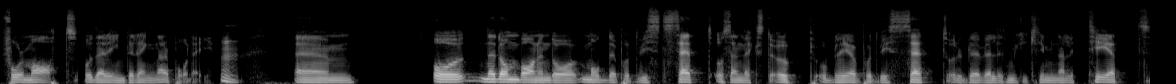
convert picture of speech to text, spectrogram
får mat och där det inte regnar på dig. Mm. Um, och när de barnen då mådde på ett visst sätt och sen växte upp och blev på ett visst sätt och det blev väldigt mycket kriminalitet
